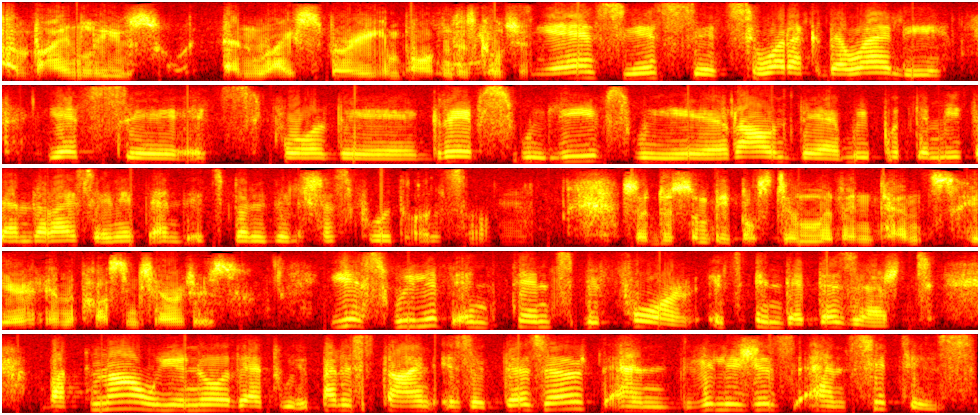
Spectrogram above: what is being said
Uh, vine leaves and rice very important as culture. Yes, yes. It's warak dawali. Yes, uh, it's for the grapes. We leaves. We round the. We put the meat and the rice in it, and it's very delicious food also. So, do some people still live in tents here in the Palestinian territories? Yes, we live in tents before. It's in the desert, but now you know that we, Palestine is a desert and villages and cities.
